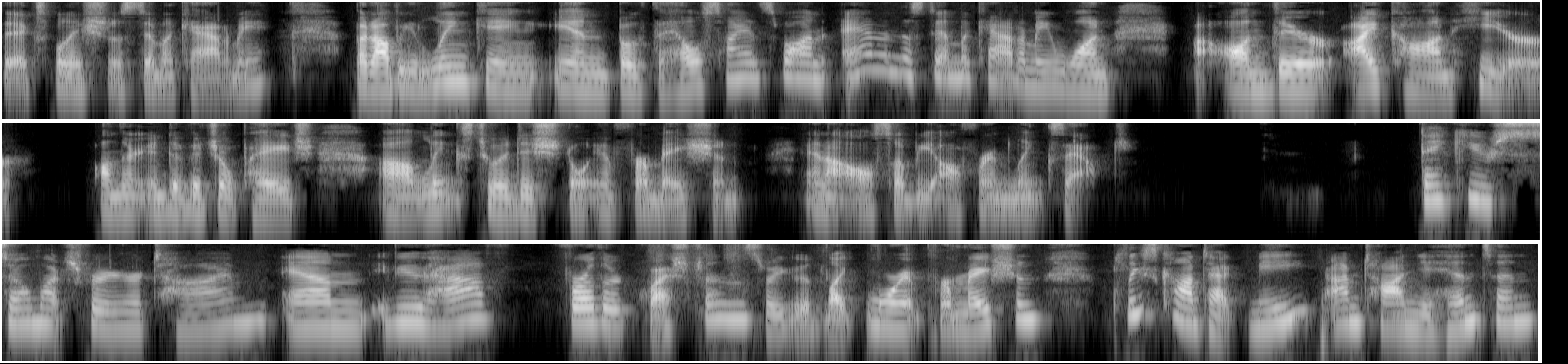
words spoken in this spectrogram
the explanation of STEM Academy, but I'll be linking in both the Health Science one and in the STEM Academy one uh, on their icon here on their individual page, uh, links to additional information. And I'll also be offering links out. Thank you so much for your time. And if you have further questions or you would like more information, please contact me. I'm Tanya Hinton.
